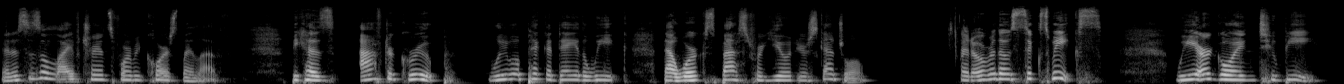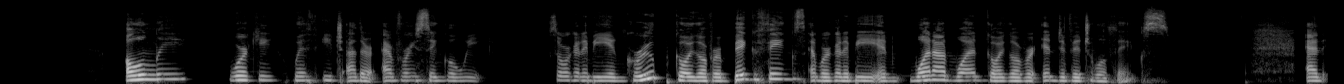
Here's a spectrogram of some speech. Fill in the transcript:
And this is a life transforming course, my love, because after group, we will pick a day of the week that works best for you and your schedule. And over those six weeks, we are going to be only working with each other every single week. So we're going to be in group going over big things, and we're going to be in one on one going over individual things. And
